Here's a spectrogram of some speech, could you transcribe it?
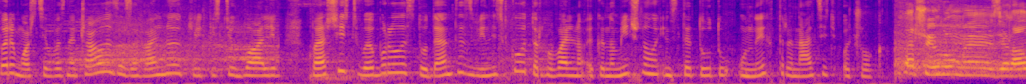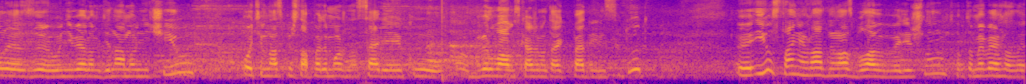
Переможців визначали за загальною кількістю балів. Першість вибороли студенти з Вінницького торговельно-економічного інституту. У них 13 очок. Першу ігру ми зіграли з універом Динамо в нічию. Потім в нас пішла переможна серія, яку обвірвав, скажімо так, педінститут. Е, І остання гра для нас була вирішена. Тобто ми виграли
